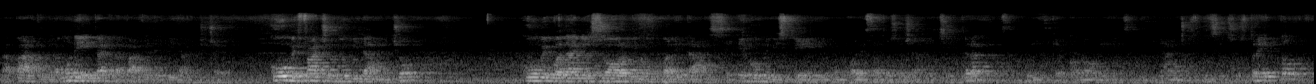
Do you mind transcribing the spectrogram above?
la parte della moneta e la parte del bilancio, cioè come faccio il mio bilancio, come guadagno soldi con quale tasse e come li spendo, con quale stato sociale, eccetera, questa politica economica di bilancio in senso stretto,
